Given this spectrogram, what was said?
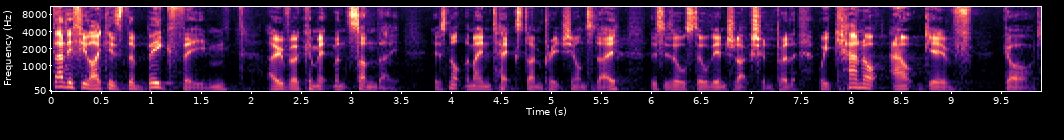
That, if you like, is the big theme over Commitment Sunday. It's not the main text I'm preaching on today. This is all still the introduction. But we cannot outgive God.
